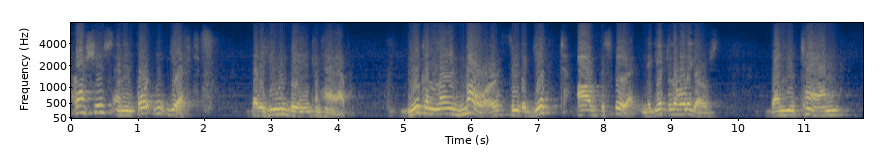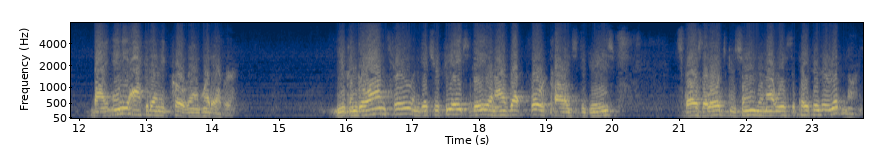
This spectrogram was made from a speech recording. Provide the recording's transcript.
precious and important gift that a human being can have. You can learn more through the gift of the Spirit and the gift of the Holy Ghost than you can by any academic program whatever. You can go on through and get your PhD, and I've got four college degrees. As far as the Lord's concerned, they're not worth the paper they're written on.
